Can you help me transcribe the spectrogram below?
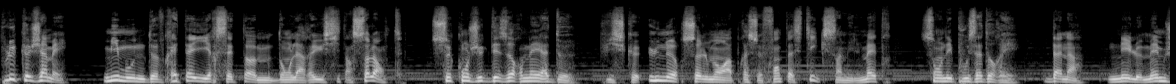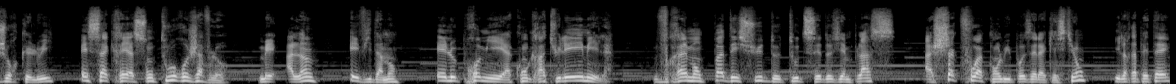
Plus que jamais, Mimoun devrait haïr cet homme dont la réussite insolente se conjugue désormais à deux, puisque une heure seulement après ce fantastique 5000 mètres, son épouse adorée, Dana, née le même jour que lui, est sacrée à son tour au javelot. Mais Alain, évidemment, est le premier à congratuler Émile. Vraiment pas déçu de toutes ces deuxièmes places, à chaque fois qu'on lui posait la question, il répétait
